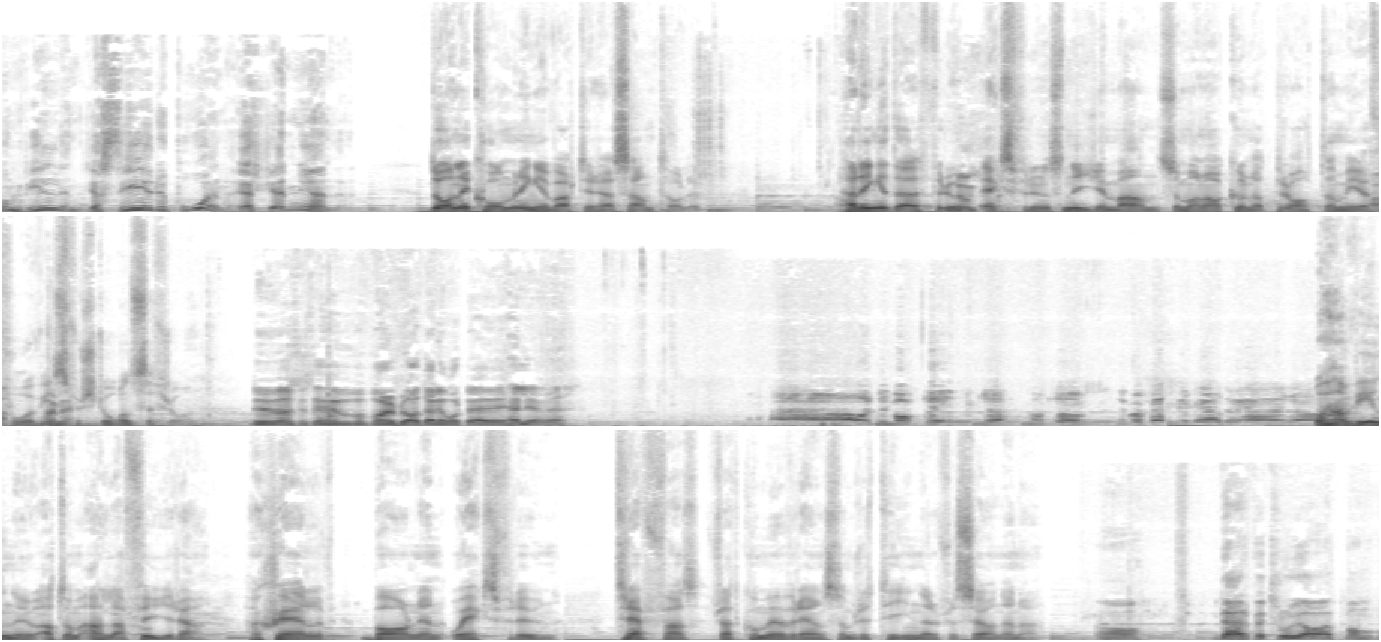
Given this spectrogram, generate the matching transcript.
hon vill inte. Jag ser det på henne. Jag känner ju henne. Daniel kommer ingen vart i det här samtalet. Han ringer därför upp exfruns nye man som han har kunnat prata med och få viss förståelse från. Du, jag ska säga, var det bra där borta i helgen eller? Ja, det var okej tycker jag. Alltså, det var bättre väder här. Och han vill nu att de alla fyra, han själv, barnen och exfrun, träffas för att komma överens om rutiner för sönerna. Ja, därför tror jag att man...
